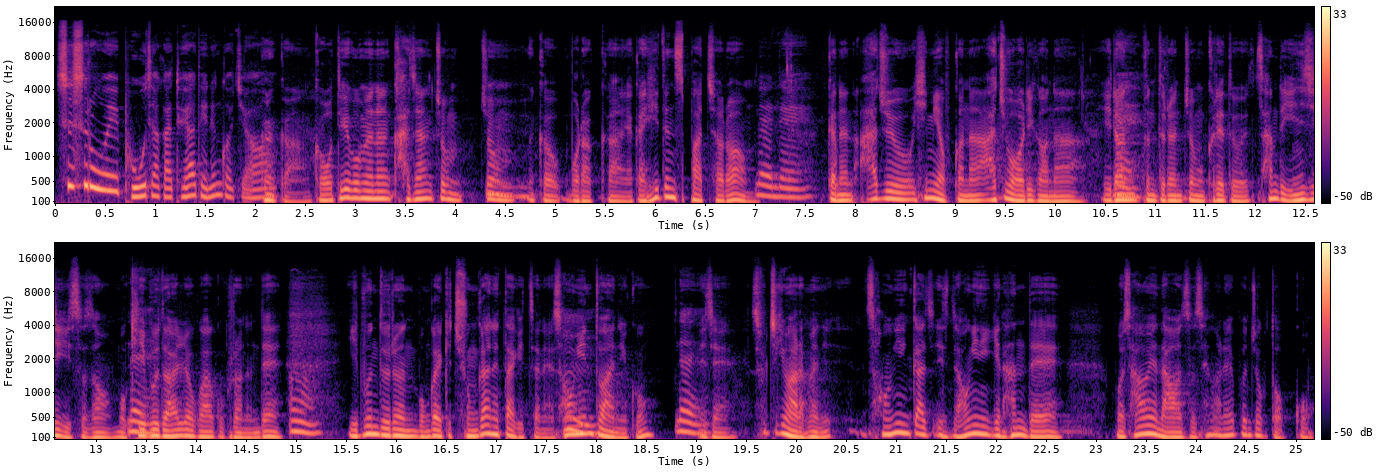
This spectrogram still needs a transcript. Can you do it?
스스로의 보호자가 돼야 되는 거죠. 그러니까 그 어떻게 보면은 가장 좀좀 음. 그러니까 뭐랄까 약간 히든 스팟처럼 네, 네, 그러니까는 아주 힘이 없거나 아주 어리거나 이런 네. 분들은 좀 그래도 사람들 인식이 있어서 뭐 네. 기부도 하려고 하고 그러는데 어, 이분들은 뭔가 이렇게 중간에 딱 있잖아요. 성인도 아니고 네, 이제 솔직히 말하면 성인까지 성인이긴 한데 뭐 사회에 나와서 생활해 본 적도 없고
